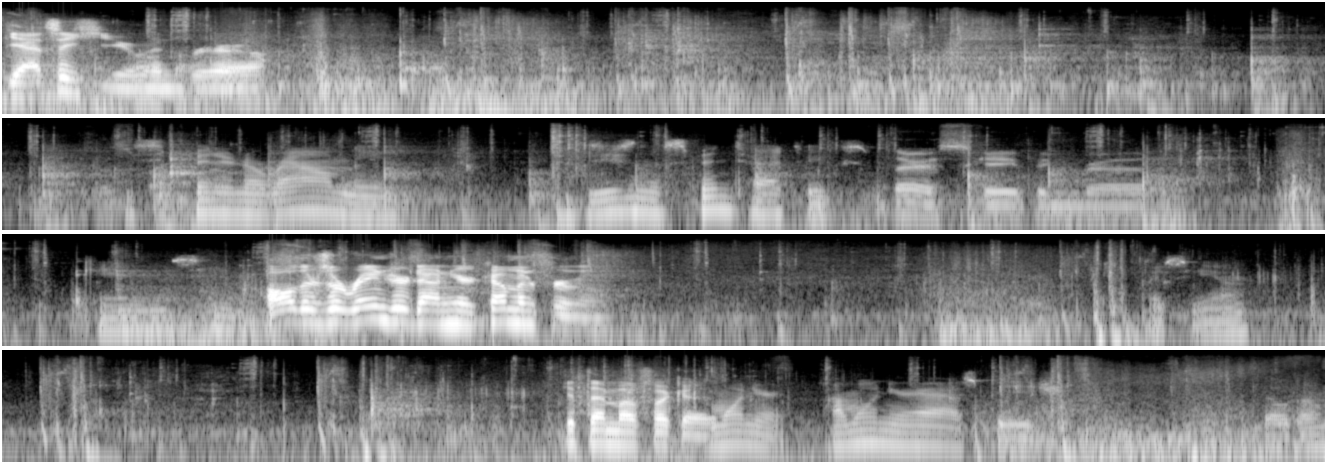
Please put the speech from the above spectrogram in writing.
Yeah, it's a human, bro. He's spinning around me. He's using the spin tactics. They're escaping, bro. Can't even see me. Oh, there's a ranger down here coming for me. I see him. Get that motherfucker. I'm on your I'm on your ass, bitch. Killed him.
